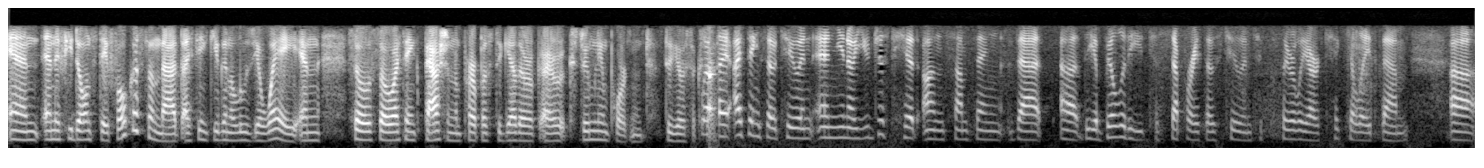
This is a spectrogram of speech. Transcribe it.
And and if you don't stay focused on that, I think you're going to lose your way. And so so I think passion and purpose together are extremely important to your success. Well, I, I think so too. And and you know you just hit on something that uh, the ability to separate those two and to clearly articulate them. Uh,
